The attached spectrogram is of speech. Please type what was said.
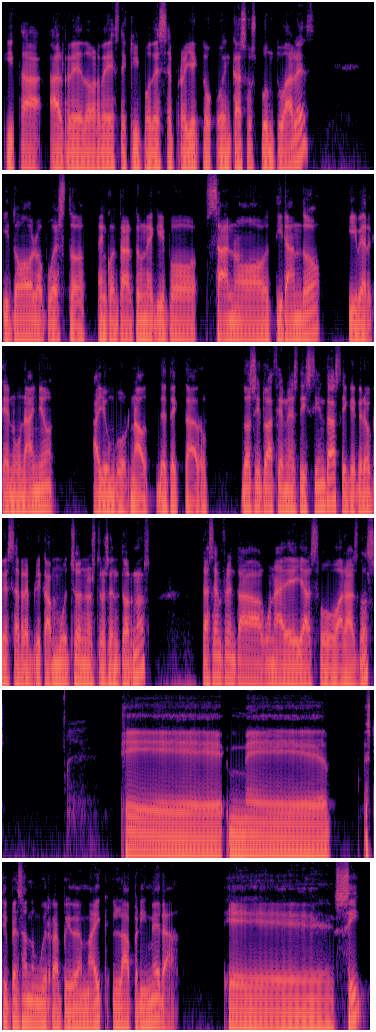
quizá alrededor de este equipo, de ese proyecto o en casos puntuales, y todo lo opuesto, encontrarte un equipo sano tirando y ver que en un año hay un burnout detectado. Dos situaciones distintas y que creo que se replican mucho en nuestros entornos. ¿Te has enfrentado a alguna de ellas o a las dos? Eh, me estoy pensando muy rápido, ¿eh, Mike. La primera, eh, sí,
